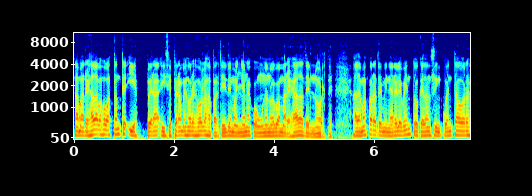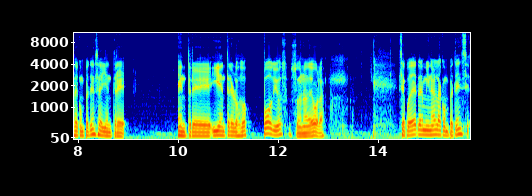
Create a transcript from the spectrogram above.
La marejada bajó bastante y, espera, y se espera mejores olas a partir de mañana con una nueva marejada del norte. Además, para terminar el evento quedan 50 horas de competencia y entre, entre, y entre los dos podios, zona de ola, se puede terminar la competencia,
